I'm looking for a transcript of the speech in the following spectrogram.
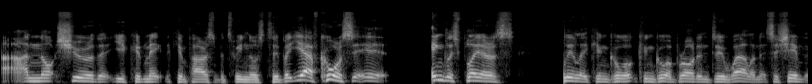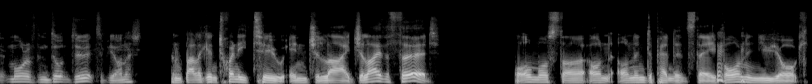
I'm not sure that you could make the comparison between those two, but yeah, of course, it, English players clearly can go can go abroad and do well, and it's a shame that more of them don't do it. To be honest and Balogun 22 in July, July the 3rd, almost on, on Independence Day, born in New York.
